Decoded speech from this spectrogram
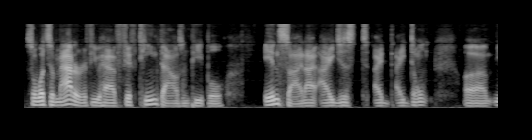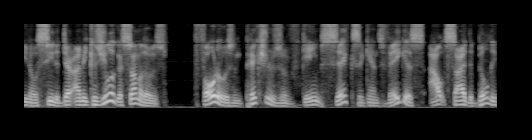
So what's the matter if you have 15,000 people inside? I, I just, I, I don't, um, you know, see the difference. I mean, because you look at some of those photos and pictures of game six against Vegas outside the building,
